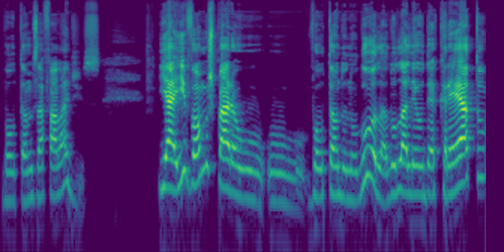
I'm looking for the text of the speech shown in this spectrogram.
Voltamos a falar disso. E aí vamos para o, o voltando no Lula. Lula leu o decreto,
